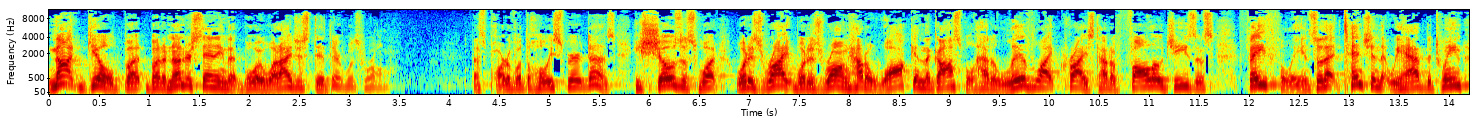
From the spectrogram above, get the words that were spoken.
not guilt, but, but an understanding that, boy, what I just did there was wrong. That's part of what the Holy Spirit does. He shows us what, what is right, what is wrong, how to walk in the gospel, how to live like Christ, how to follow Jesus faithfully. And so that tension that we have between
